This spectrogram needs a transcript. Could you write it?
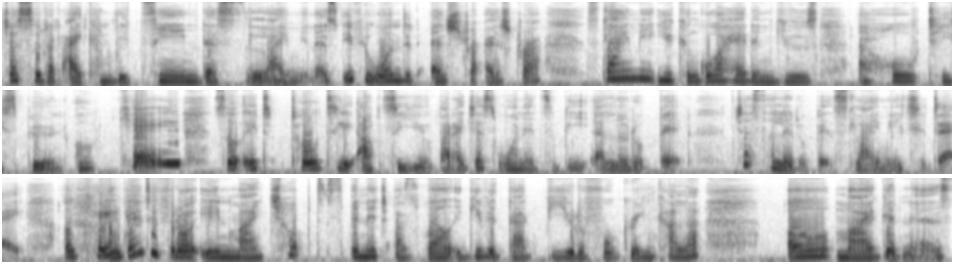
just so that I can retain the sliminess. If you want it extra, extra slimy, you can go ahead and use a whole teaspoon. Okay, so it's totally up to you, but I just want it to be a little bit, just a little bit slimy today. Okay, I'm going to throw in my chopped spinach as well, give it that beautiful green color. Oh my goodness.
